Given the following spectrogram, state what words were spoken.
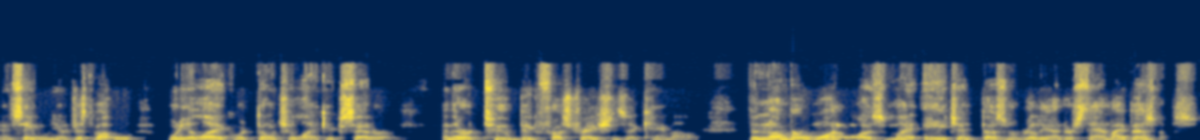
and saying, you know, just about what do you like, what don't you like, et cetera. And there were two big frustrations that came out. The Hmm. number one was my agent doesn't really understand my business.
